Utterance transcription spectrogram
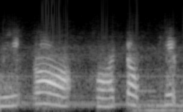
นี้ก็ขอจบคลิป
